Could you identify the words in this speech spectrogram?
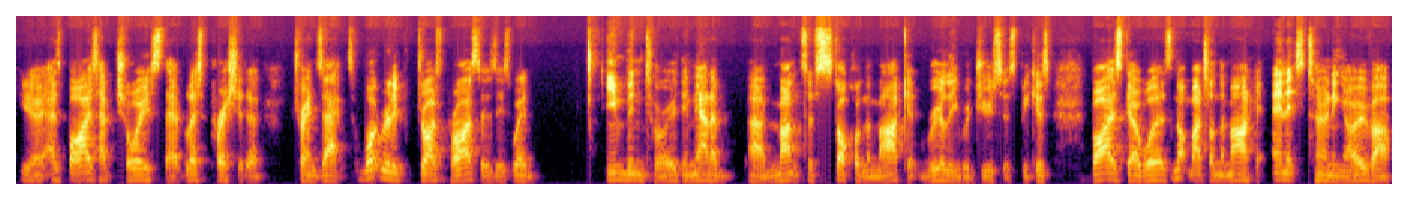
you know, as buyers have choice, they have less pressure to transact. What really drives prices is when inventory, the amount of uh, months of stock on the market really reduces because buyers go, well, there's not much on the market and it's turning over.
